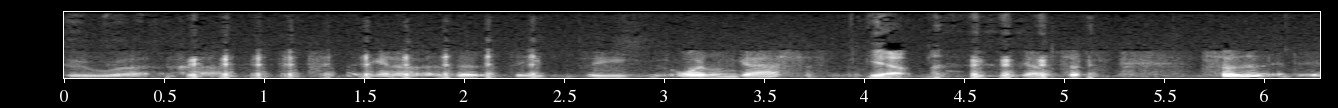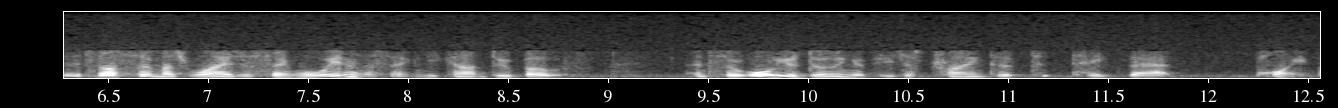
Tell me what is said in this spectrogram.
to uh, uh, you know the, the, the oil and gas. Yeah. you know, so, so it's not so much why just saying, well, wait a second, you can't do both. And so all you're doing is you're just trying to t- take that point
